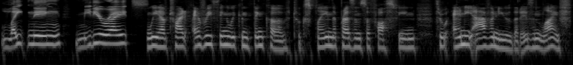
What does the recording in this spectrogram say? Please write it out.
lightning, meteorites. We have tried everything we can think of to explain the presence of phosphine through any avenue that isn't life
